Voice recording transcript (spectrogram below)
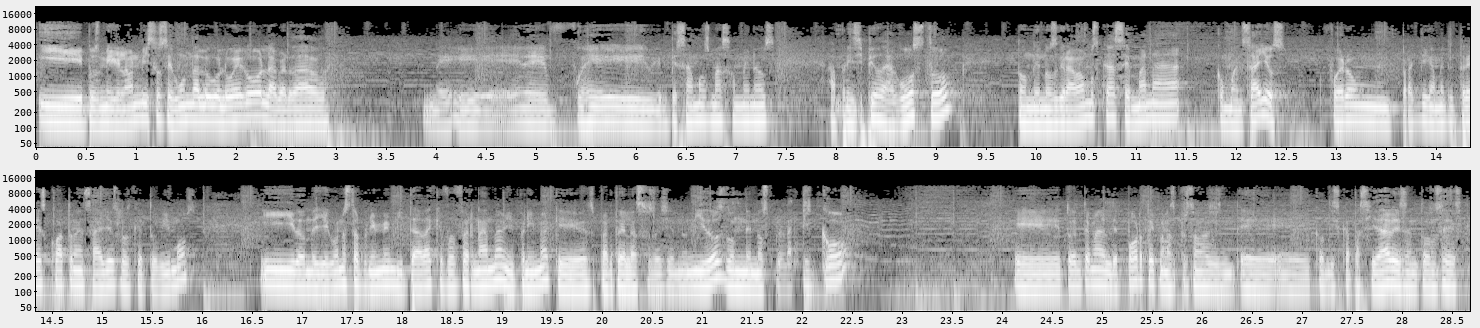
Y pues Miguelón me hizo segunda luego, luego, la verdad, eh, fue, empezamos más o menos a principio de agosto, donde nos grabamos cada semana como ensayos. Fueron prácticamente tres, cuatro ensayos los que tuvimos y donde llegó nuestra primera invitada que fue Fernanda, mi prima, que es parte de la Asociación Unidos, donde nos platicó eh, todo el tema del deporte con las personas eh, con discapacidades. Entonces,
